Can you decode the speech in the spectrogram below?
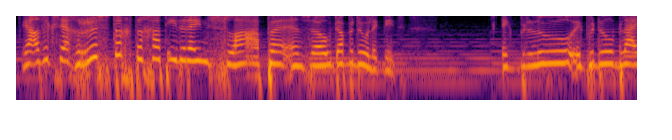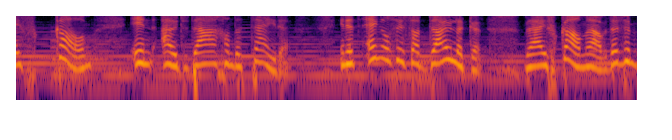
Ja, als ik zeg rustig, dan gaat iedereen slapen en zo. Dat bedoel ik niet. Ik bedoel, ik bedoel blijf kalm in uitdagende tijden. In het Engels is dat duidelijker. Blijf kalm. Nou, dat is een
